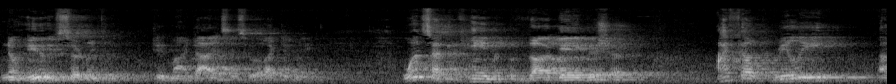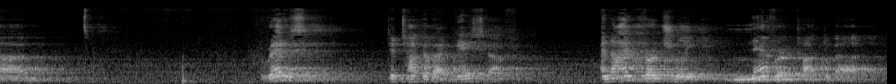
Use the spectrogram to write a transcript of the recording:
no news, certainly to, to my diocese who elected me. Once I became the gay bishop, I felt really um, reticent to talk about gay stuff. And I virtually never talked about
